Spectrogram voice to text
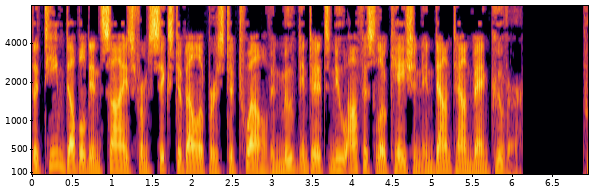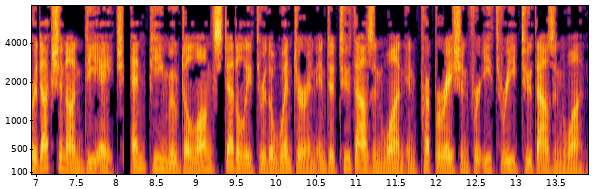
The team doubled in size from six developers to 12 and moved into its new office location in downtown Vancouver. Production on DH, NP moved along steadily through the winter and into 2001 in preparation for E3 2001.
